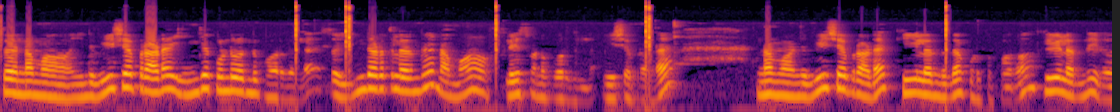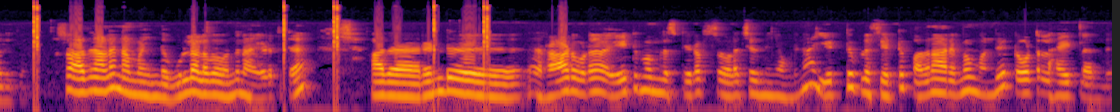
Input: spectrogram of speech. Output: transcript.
ஸோ நம்ம இந்த வி ஷேப் ராடை இங்கே கொண்டு வந்து போகிறதில்ல ஸோ இந்த இடத்துல இருந்து நம்ம ப்ளேஸ் பண்ண போகிறதில்ல வி ஷேப் ராடை நம்ம இந்த வி ஷேப் ராடை கீழேருந்து தான் கொடுக்க போகிறோம் கீழேருந்து இது வரைக்கும். ஸோ அதனால நம்ம இந்த உள்ளளவை வந்து நான் எடுத்துட்டேன். அதை ரெண்டு ராடோட எயிட் எம்எம்ல mm ஸ்டிரப்ஸ் உழைச்சிருந்தீங்க அப்படின்னா எட்டு ப்ளஸ் எட்டு பதினாறு எம்எம் வந்து டோட்டல் ஹைட்ல இருந்து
